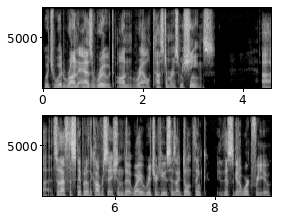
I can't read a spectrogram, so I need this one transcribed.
which would run as root on RHEL customers' machines. Uh, so that's the snippet of the conversation that why Richard Hughes says, I don't think this is going to work for you.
